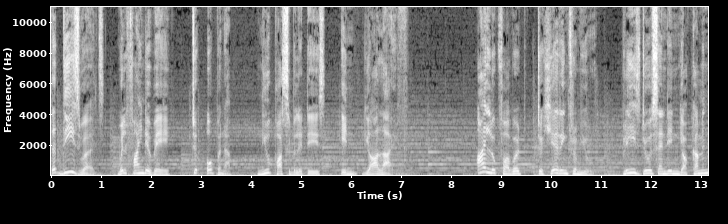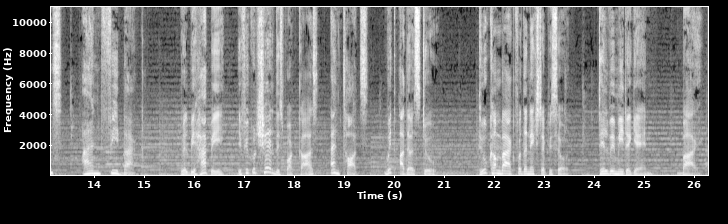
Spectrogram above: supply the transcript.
that these words will find a way to open up new possibilities in your life. I look forward to hearing from you. Please do send in your comments and feedback. We'll be happy if you could share this podcast and thoughts with others too. Do come back for the next episode. Till we meet again, bye.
